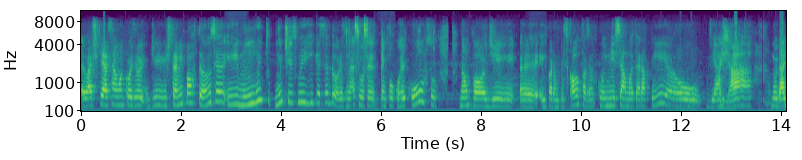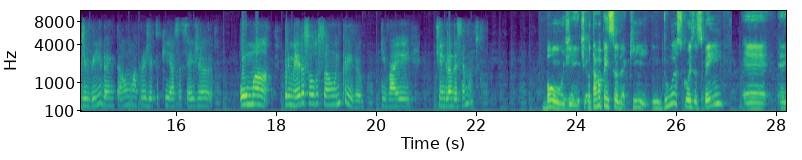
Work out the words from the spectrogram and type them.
Eu acho que essa é uma coisa de extrema importância e muito, muitíssimo enriquecedora, né? Se você tem pouco recurso, não pode é, ir para um psicólogo, fazer, iniciar uma terapia ou viajar, mudar de vida, então acredito que essa seja uma primeira solução incrível, que vai te engrandecer muito. Bom, gente, eu estava pensando aqui em duas coisas bem é, é,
